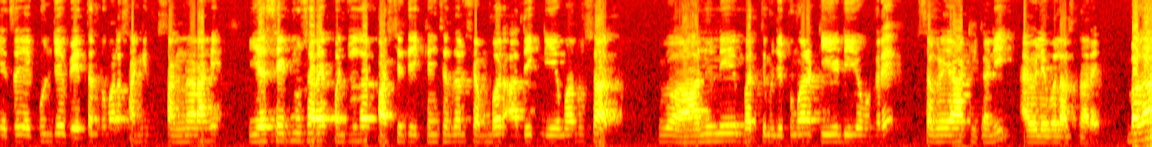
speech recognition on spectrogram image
याचं एकूण जे वेतन तुम्हाला सांगित सांगणार आहे या सेटनुसार आहे पंचवीस हजार पाचशे ते एक्क्याऐंशी हजार शंभर अधिक नियमानुसार अनुने भत्ती म्हणजे तुम्हाला टीएडीए वगैरे सगळे या ठिकाणी अवेलेबल असणार आहे. बघा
